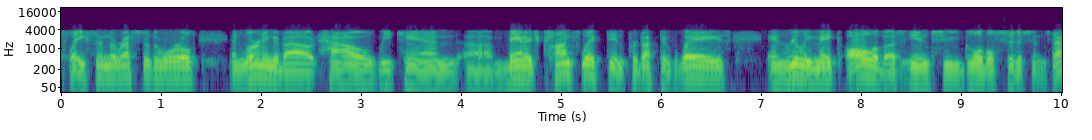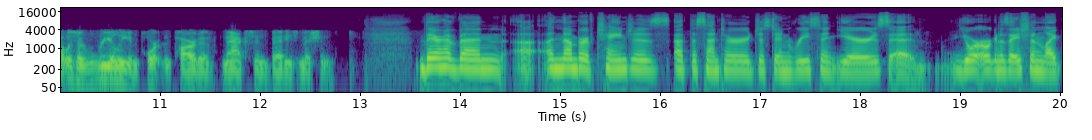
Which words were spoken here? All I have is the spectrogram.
place in the rest of the world, and learning about how we can uh, manage conflict in productive ways and really make all of us into global citizens. That was a really important part of Max and Betty's mission. There have been a, a number of changes at the center just in recent years. Uh, your organization, like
